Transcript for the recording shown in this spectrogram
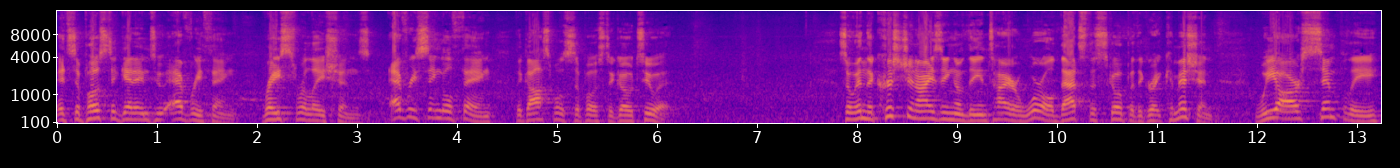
It's supposed to get into everything. Race relations, every single thing, the gospel is supposed to go to it. So, in the Christianizing of the entire world, that's the scope of the Great Commission. We are simply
